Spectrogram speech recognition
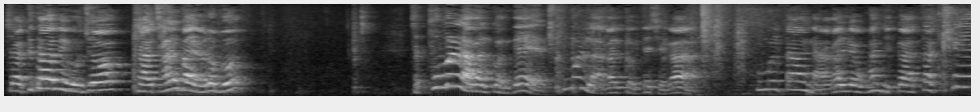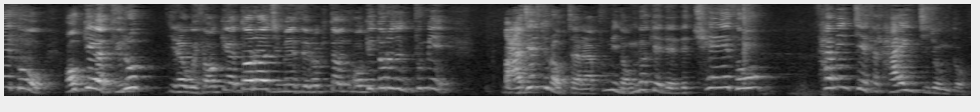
자, 그 다음에 뭐죠? 자, 잘 봐요, 여러분. 자, 품을 나갈 건데, 품을 나갈 건데, 제가 품을 딱 나가려고 하니까 딱 최소 어깨가 드롭 이라고 해서 어깨가 떨어지면서 이렇게 떠, 어깨 떨어진 품이 맞을 수는 없잖아. 품이 넉넉해야 되는데, 최소 3인치에서 4인치 정도.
